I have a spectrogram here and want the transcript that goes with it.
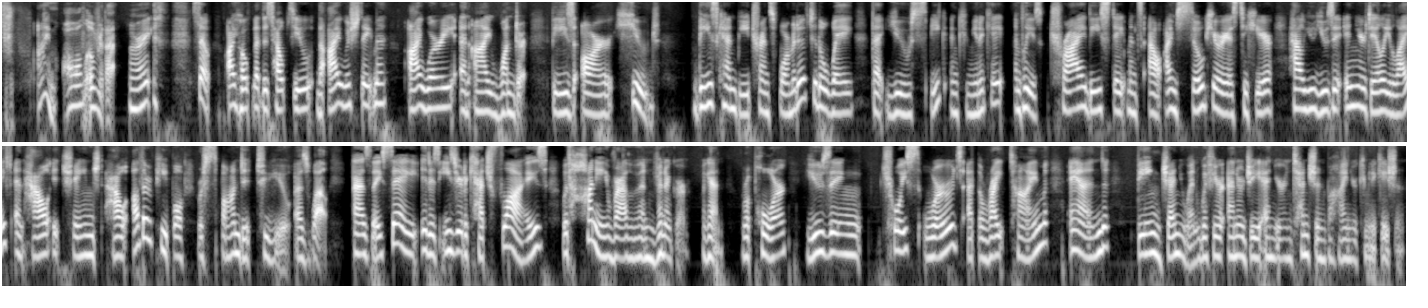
I'm all over that. All right. So I hope that this helps you. The I wish statement, I worry, and I wonder. These are huge. These can be transformative to the way that you speak and communicate. And please try these statements out. I'm so curious to hear how you use it in your daily life and how it changed how other people responded to you as well. As they say, it is easier to catch flies with honey rather than vinegar. Again, rapport, using choice words at the right time and being genuine with your energy and your intention behind your communication.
